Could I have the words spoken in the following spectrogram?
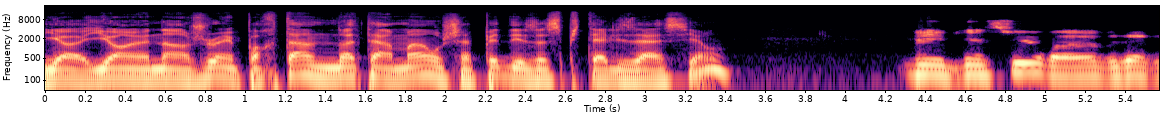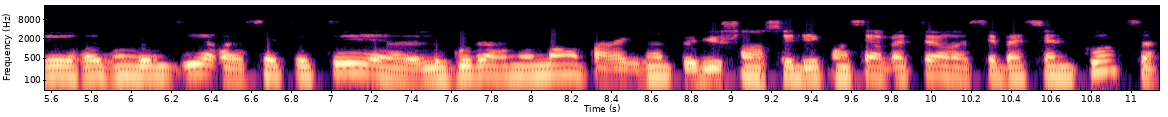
il y a, un enjeu important, notamment au chapitre des hospitalisations? Mais bien sûr, euh, vous avez raison de le dire. Cet été, le gouvernement, par exemple, du chancelier conservateur Sébastien Kurz,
